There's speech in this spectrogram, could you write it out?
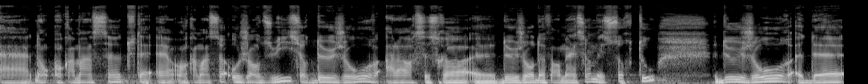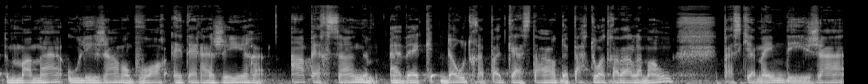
Euh, donc on commence ça tout à, on commence ça aujourd'hui sur deux jours. Alors, ce sera euh, deux jours de formation, mais surtout deux jours de moments où les gens vont pouvoir interagir en personne avec d'autres podcasteurs de partout à travers le monde, parce qu'il y a même des gens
